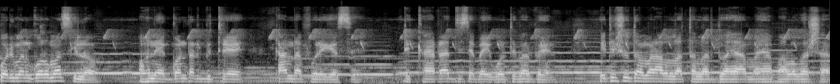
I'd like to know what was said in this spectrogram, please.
পরিমাণ গরম ছিল অনেক ঘণ্টার ভিতরে ঠান্ডা পড়ে গেছে। খারাপ দিছে ভাই, বলতে পারবেন? এটা শুধু আমার আল্লাহ তালার দয়া, মায়া, ভালোবাসা।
